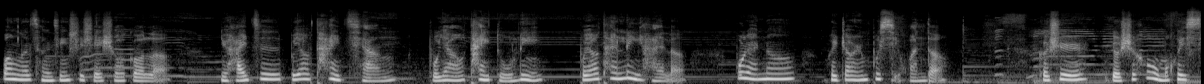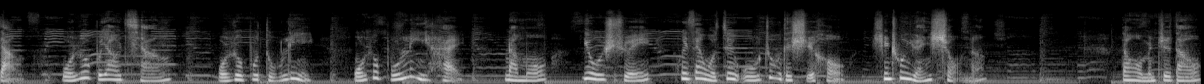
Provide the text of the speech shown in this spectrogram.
忘了曾经是谁说过了，女孩子不要太强，不要太独立，不要太厉害了，不然呢会招人不喜欢的。可是有时候我们会想，我若不要强，我若不独立，我若不厉害，那么又谁会在我最无助的时候伸出援手呢？当我们知道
